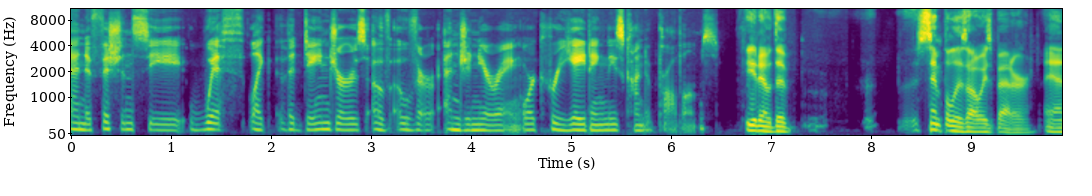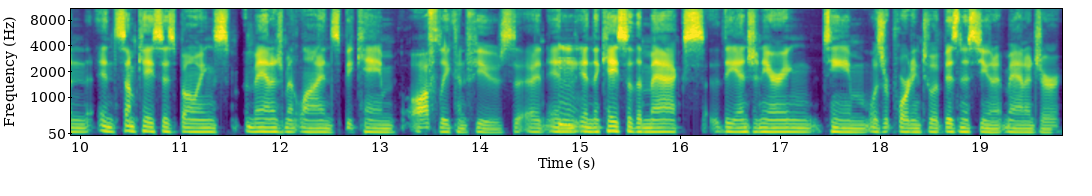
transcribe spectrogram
and efficiency with like the dangers of over engineering or creating these kind of problems? You know the simple is always better. And in some cases boeing's management lines became awfully confused. Uh, in Hmm. in the case of the max the engineering team was reporting to a business unit manager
